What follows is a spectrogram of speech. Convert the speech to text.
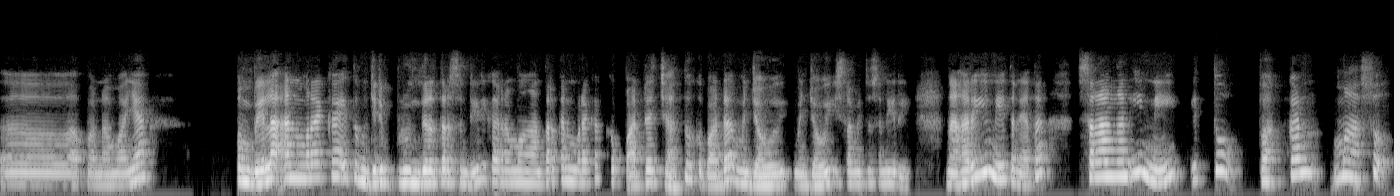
uh, apa namanya pembelaan mereka itu menjadi blunder tersendiri karena mengantarkan mereka kepada jatuh kepada menjauhi menjauhi Islam itu sendiri. Nah, hari ini ternyata serangan ini itu bahkan masuk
